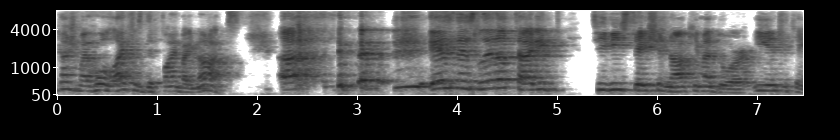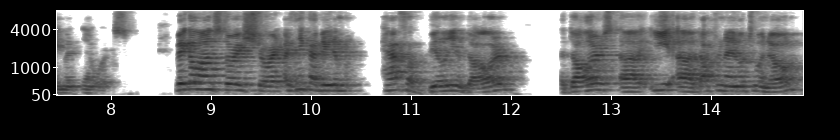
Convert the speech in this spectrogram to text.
gosh, my whole life is defined by knocks. Uh, is this little tiny TV station knocking my door, E Entertainment Networks. Make a long story short, I think I made him half a billion dollar dollars. Uh, e, uh, Dr. 90210,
